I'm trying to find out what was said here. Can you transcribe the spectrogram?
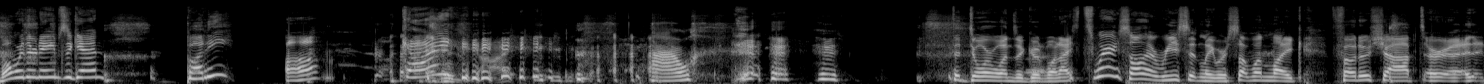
What were their names again? Buddy? Uh huh. Guy? How? The door one's a good Uh, one. I swear I saw that recently where someone like photoshopped or uh,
